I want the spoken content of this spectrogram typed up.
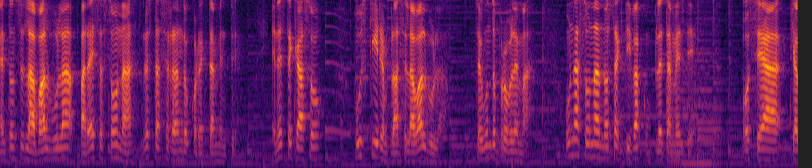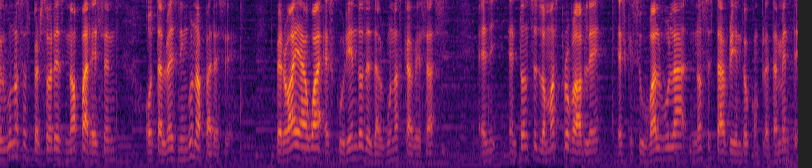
entonces la válvula para esa zona no está cerrando correctamente. En este caso, busque y reemplace la válvula. Segundo problema, una zona no se activa completamente. O sea, que algunos aspersores no aparecen o tal vez ninguno aparece. Pero hay agua escurriendo desde algunas cabezas, entonces lo más probable es que su válvula no se está abriendo completamente.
